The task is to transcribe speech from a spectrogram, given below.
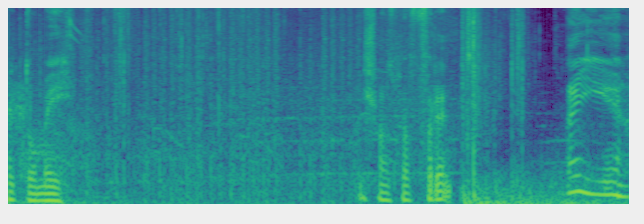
Ai, tomei. Deixa mais pra frente. Aí.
